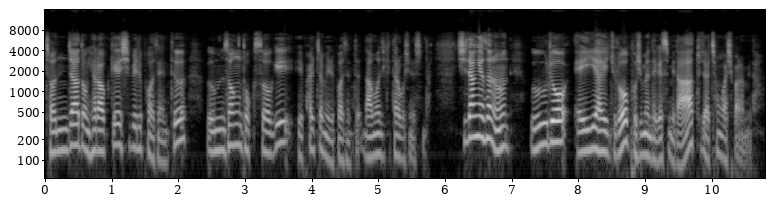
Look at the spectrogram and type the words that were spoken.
전자동 혈압계 11%, 음성 독서기 8.1%, 나머지 기타로 보시면 되겠습니다. 시장에서는 의료 AI주로 보시면 되겠습니다. 투자 참고하시 기 바랍니다.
